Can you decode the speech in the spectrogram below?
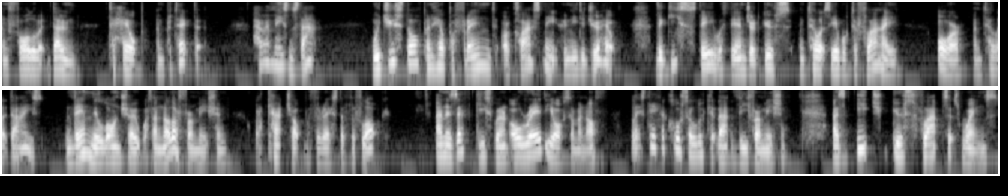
and follow it down to help and protect it. How amazing is that? Would you stop and help a friend or classmate who needed your help? The geese stay with the injured goose until it's able to fly or until it dies. Then they launch out with another formation or catch up with the rest of the flock. And as if geese weren't already awesome enough, let's take a closer look at that V formation. As each goose flaps its wings,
